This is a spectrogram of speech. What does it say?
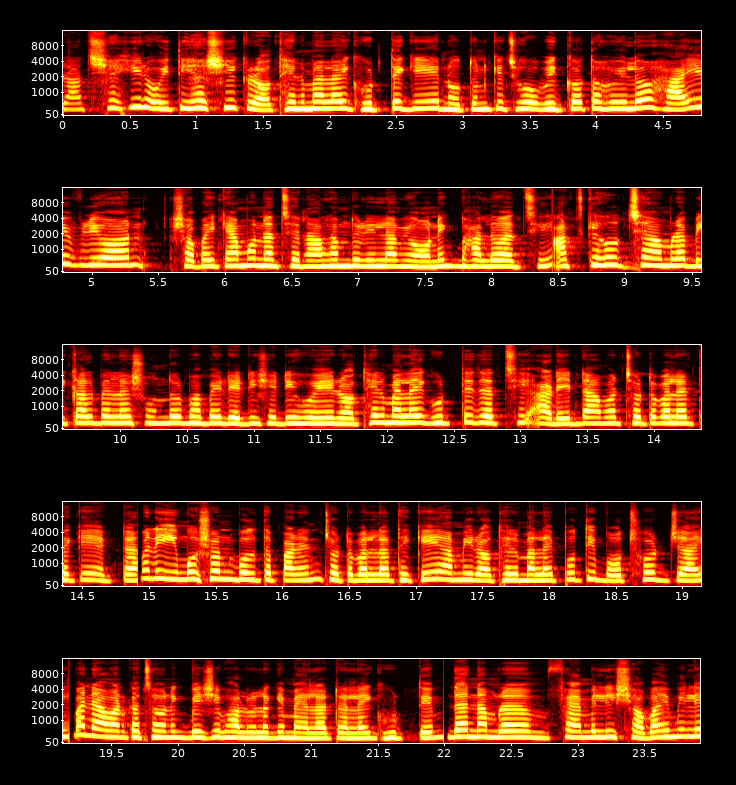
রাজশাহীর ঐতিহাসিক রথের মেলায় ঘুরতে গিয়ে নতুন কিছু অভিজ্ঞতা হইল। হাই এভরিওয়ান সবাই কেমন আছেন? আলহামদুলিল্লাহ, আমি অনেক ভালো আছি। আজকে হচ্ছে আমরা বিকালবেলা সুন্দরভাবে রেডি সেডি হয়ে রথের মেলায় ঘুরতে যাচ্ছি। আর এটা আমার ছোটবেলার থেকে একটা মানে ইমোশন বলতে পারেন। ছোটবেলা থেকে আমি রথের মেলায় প্রতি বছর যাই। মানে আমার কাছে অনেক বেশি ভালো লাগে মেলা টেলায় ঘুরতে। দেন আমরা ফ্যামিলি সবাই মিলে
